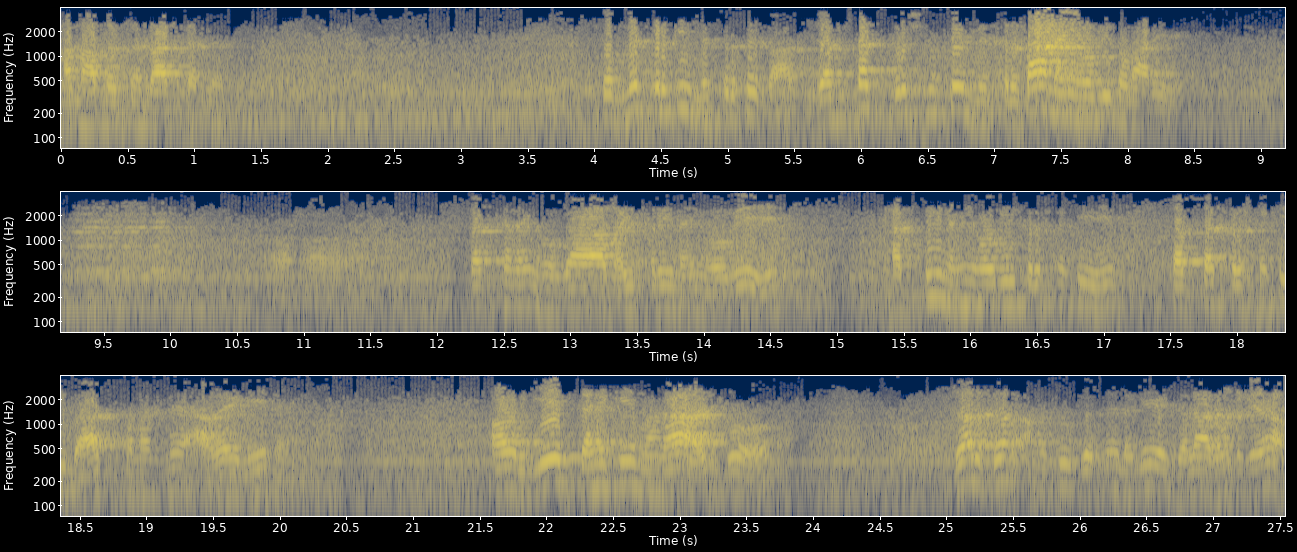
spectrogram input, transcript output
हम आपस में बात कर लेते। तो मित्र की मित्र से बात जब तक कृष्ण से मित्रता नहीं होगी तुम्हारी सख्य नहीं होगा, मैत्री नहीं होगी, भक्ति नहीं होगी कृष्ण की, तब तक कृष्ण की बात समझ में आवेगी नहीं। और ये कह के महाराज को जर जर आँसू गिरने लगे, गला रुक गया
